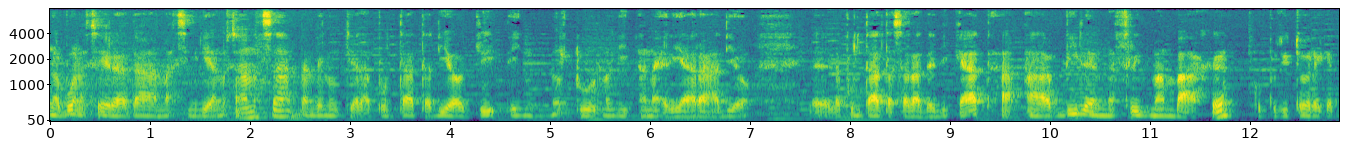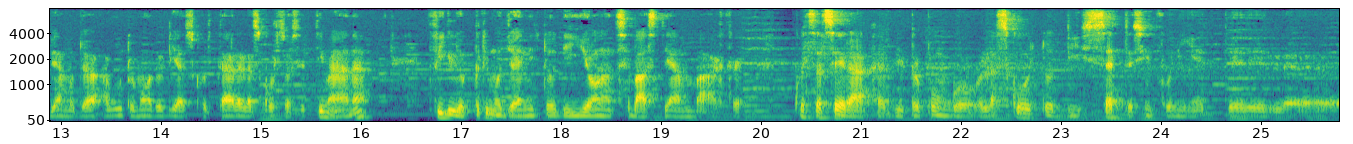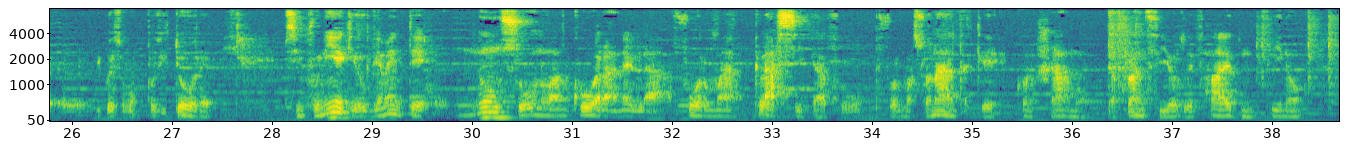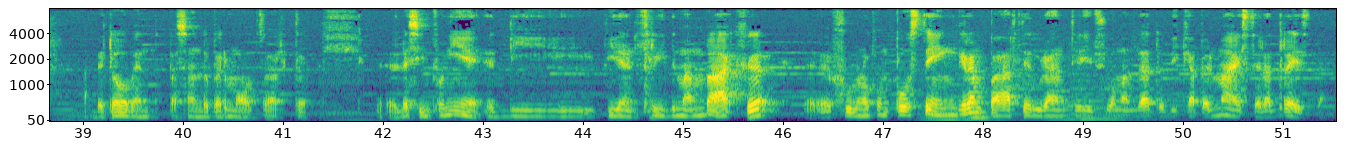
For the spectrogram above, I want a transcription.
Una buonasera da Massimiliano Sanza, benvenuti alla puntata di oggi in notturno di Ameria Radio. Eh, la puntata sarà dedicata a Wilhelm Friedman Bach, compositore che abbiamo già avuto modo di ascoltare la scorsa settimana, figlio primogenito di Johann Sebastian Bach. Questa sera eh, vi propongo l'ascolto di sette sinfonie del, eh, di questo compositore, sinfonie che ovviamente non sono ancora nella forma classica, forma sonata che conosciamo da Franz Joseph Haydn fino a Beethoven, passando per Mozart. Eh, le sinfonie di Wilhelm Friedman Bach eh, furono composte in gran parte durante il suo mandato di Kapellmeister a Dresda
